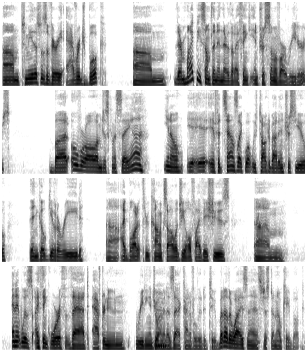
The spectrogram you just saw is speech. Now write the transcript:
Um, to me, this was a very average book. Um, there might be something in there that I think interests some of our readers, but overall, I'm just going to say, eh, you know, if it sounds like what we've talked about interests you, then go give it a read. Uh, I bought it through Comixology, all five issues. Um, and it was, I think, worth that afternoon reading enjoyment, as Zach kind of alluded to. But otherwise, eh, it's just an okay book.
